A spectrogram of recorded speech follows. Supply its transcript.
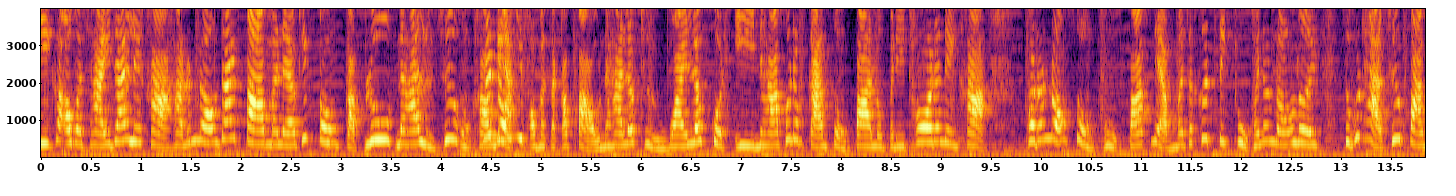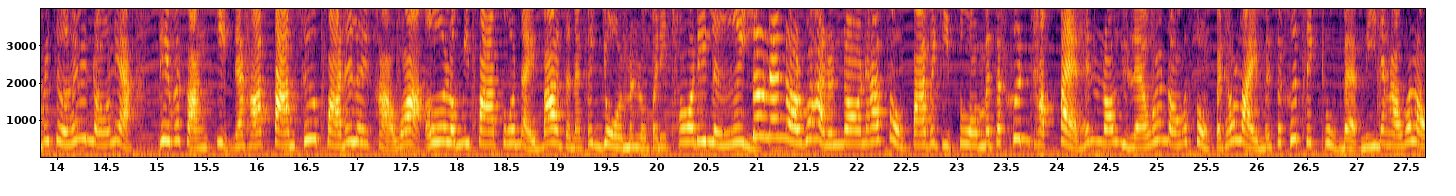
ดีๆ ก็เอามาใช้ได้เลยค่ะ หากน้องๆได้ปลามาแล้วที่ตรงกับรูปนะคะ หรือชื่อของเขาเนี่ยหยิบออกมาจากกระเป๋านะคะ แล้วถือไว้แล้วกด E นะคะ เพื่อทำการส่งปลาลงไปในท่อนั่นเองค่ะพ อน้องๆส่งถูกปั๊บเนี่ยมันจะขึ้นติ๊กถูกให้น้องๆเลย สมมติหาชื่อปลาไม่เจอให้น้องๆเนี่ยพิมพ์ภาษาอังกฤษนะคะ ตามชื่อปลาได้เลยค่ะว่าเออเรามีปลาตัวไหนบ้างจากนั้นก็โยนมันลงไปในท่อได้เลยซึ่งแน่นอนว่าหาน้องๆนะคะส่งปลาไปกี่ตัวมันจะขึ้นทับแปดให้น้องๆอยู่แล้วว่าน้องส่งไปเท่าไหร่มันจะขึ้นติ๊กถูกแบบนี้นะคะ ว่าเรา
